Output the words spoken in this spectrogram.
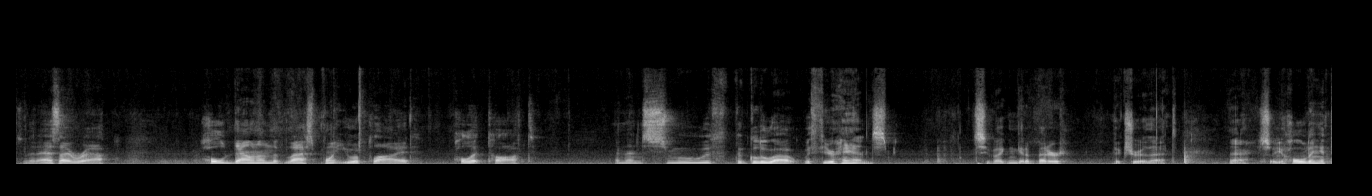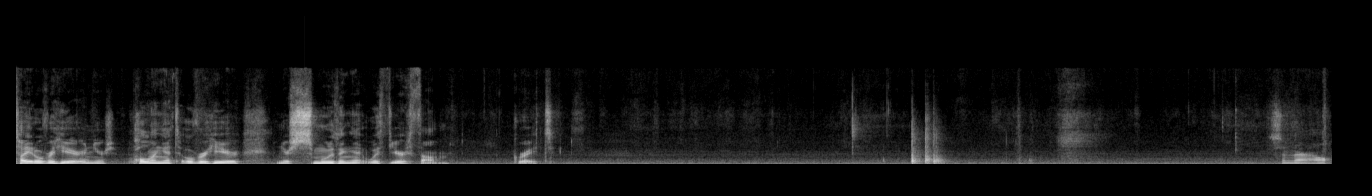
So then as I wrap, hold down on the last point you applied, pull it taut, and then smooth the glue out with your hands. Let's see if I can get a better picture of that. There. So you're holding it tight over here and you're pulling it over here and you're smoothing it with your thumb. Great. So now,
